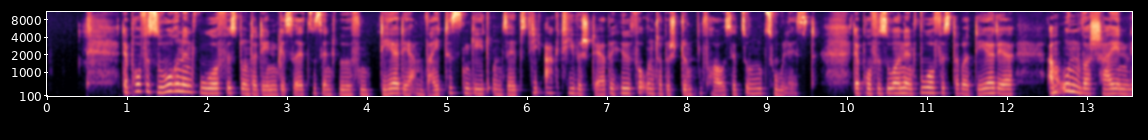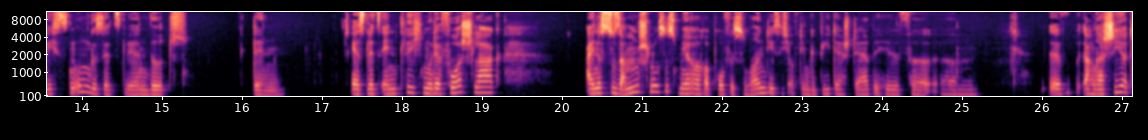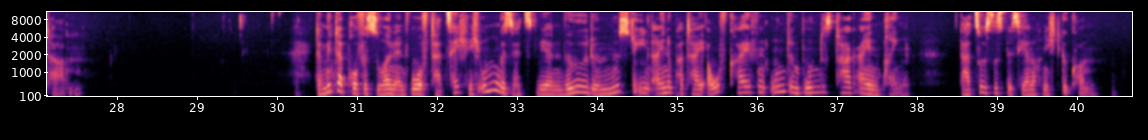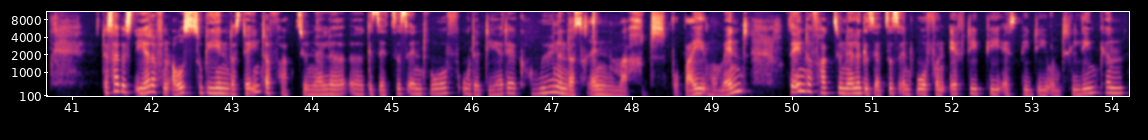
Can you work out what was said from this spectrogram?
Der Professorenentwurf ist unter den Gesetzesentwürfen der, der am weitesten geht und selbst die aktive Sterbehilfe unter bestimmten Voraussetzungen zulässt. Der Professorenentwurf ist aber der, der am unwahrscheinlichsten umgesetzt werden wird. Denn er ist letztendlich nur der Vorschlag eines Zusammenschlusses mehrerer Professoren, die sich auf dem Gebiet der Sterbehilfe ähm, äh, engagiert haben. Damit der Professorenentwurf tatsächlich umgesetzt werden würde, müsste ihn eine Partei aufgreifen und im Bundestag einbringen. Dazu ist es bisher noch nicht gekommen. Deshalb ist eher davon auszugehen, dass der interfraktionelle äh, Gesetzesentwurf oder der der Grünen das Rennen macht. Wobei im Moment der interfraktionelle Gesetzesentwurf von FDP, SPD und Linken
